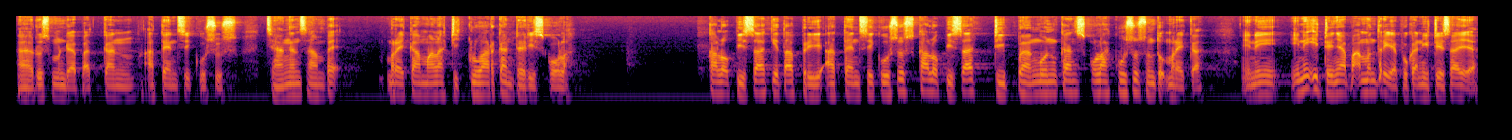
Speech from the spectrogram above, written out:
harus mendapatkan atensi khusus. Jangan sampai mereka malah dikeluarkan dari sekolah. Kalau bisa kita beri atensi khusus, kalau bisa dibangunkan sekolah khusus untuk mereka. Ini ini idenya Pak Menteri ya, bukan ide saya.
